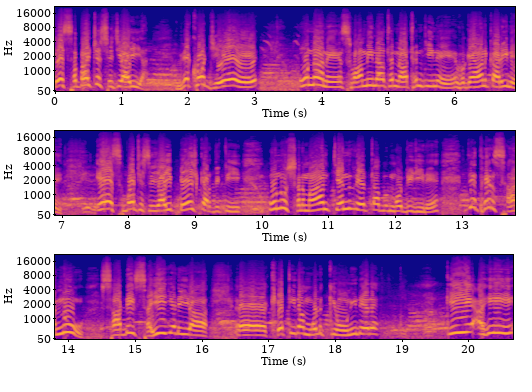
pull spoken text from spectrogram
ਇਹ ਸਪਸ਼ਟ ਸਚਾਈ ਆ। ਵੇਖੋ ਜੇ ਉਹਨਾਂ ਨੇ ਸਵਾਮੀਨਾਥ ਨਾਥਨ ਜੀ ਨੇ, ਵਿਗਿਆਨਕਾਰੀ ਨੇ ਇਹ ਸਪਸ਼ਟ ਸਚਾਈ ਪੇਸ਼ ਕਰ ਦਿੱਤੀ, ਉਹਨੂੰ ਸਨਮਾਨ ਚਿੰਨ੍ਹ ਦੇ ਦਿੱਤਾ ਮੋਦੀ ਜੀ ਨੇ। ਤੇ ਫਿਰ ਸਾਨੂੰ ਸਾਡੀ ਸਹੀ ਜਿਹੜੀ ਆ ਖੇਤੀ ਦਾ ਮੁੱਲ ਕਿਉਂ ਨਹੀਂ ਦੇ ਰਹੇ? ਕੀ ਅਸੀਂ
